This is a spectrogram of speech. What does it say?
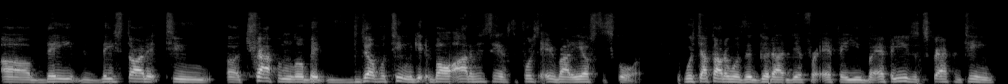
uh, they they started to uh, trap him a little bit, double team, and get the ball out of his hands to force everybody else to score, which I thought it was a good idea for FAU. But FAU is a scrapping team.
